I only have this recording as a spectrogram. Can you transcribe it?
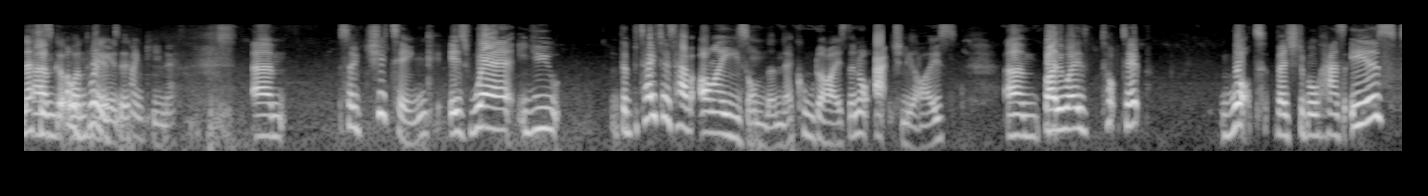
Ness has um, got oh, one brilliant. here. Too. Thank you, Ness. Um, so chitting is where you, the potatoes have eyes on them. They're called eyes. They're not actually eyes. Um, by the way, top tip, what vegetable has ears?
